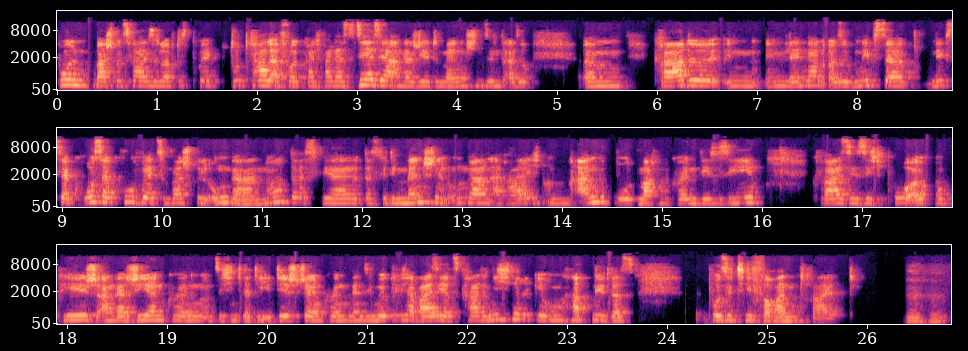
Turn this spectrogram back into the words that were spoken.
Polen beispielsweise läuft das Projekt total erfolgreich, weil da sehr, sehr engagierte Menschen sind. Also ähm, gerade in, in Ländern, also nächster, nächster großer Coup wäre zum Beispiel Ungarn, ne? dass, wir, dass wir die Menschen in Ungarn erreichen und ein Angebot machen können, wie sie quasi sich pro-europäisch engagieren können und sich hinter die Idee stellen können, wenn sie möglicherweise jetzt gerade nicht eine Regierung haben, die das positiv vorantreibt. Mhm.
